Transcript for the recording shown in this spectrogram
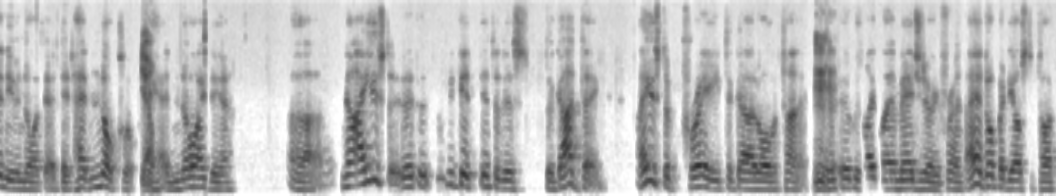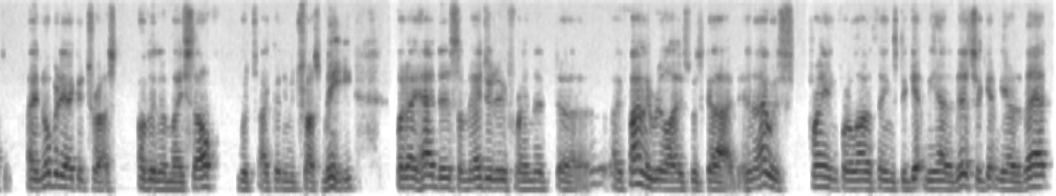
Didn't even know what that did. Had no clue. Yeah. I had no idea. Uh, now I used to. Uh, we get into this the God thing. I used to pray to God all the time. Mhm. It, it was like my imaginary friend. I had nobody else to talk to. I had nobody I could trust other than myself, which I couldn't even trust me. But I had this imaginary friend that uh, I finally realized was God, and I was praying for a lot of things to get me out of this or get me out of that.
